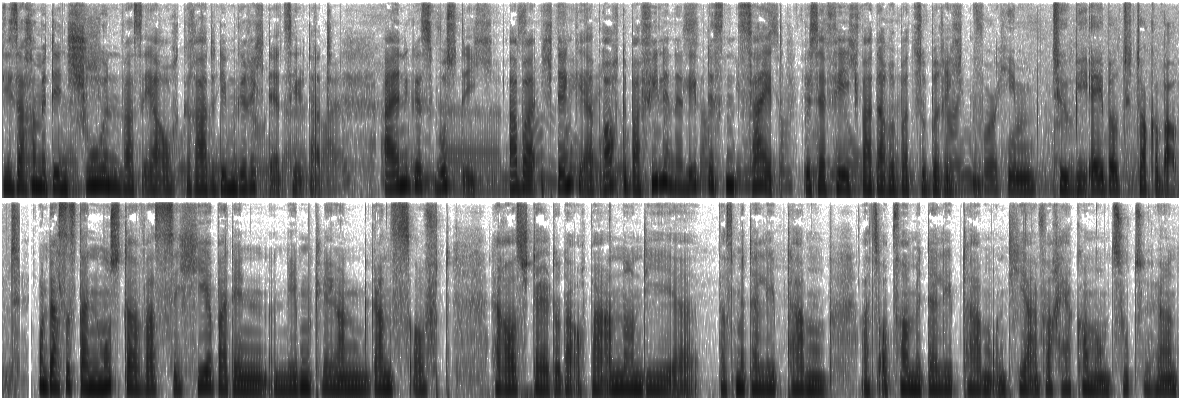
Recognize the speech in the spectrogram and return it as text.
die Sache mit den Schuhen, was er auch gerade dem Gericht erzählt hat. Einiges wusste ich, aber ich denke, er brauchte bei vielen Erlebnissen Zeit, bis er fähig war, darüber zu berichten. Und das ist ein Muster, was sich hier bei den Nebenklägern ganz oft herausstellt oder auch bei anderen, die äh, das miterlebt haben, als Opfer miterlebt haben und hier einfach herkommen, um zuzuhören.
